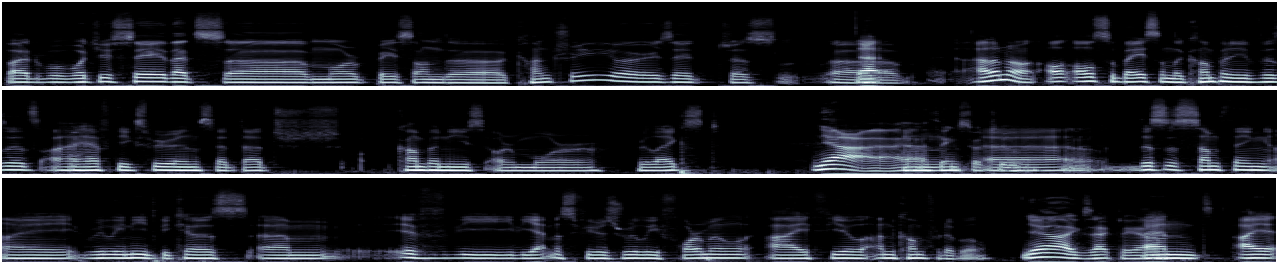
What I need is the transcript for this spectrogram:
But w- would you say that's uh, more based on the country, or is it just uh, That- I don't know. al- Also based on the company visits, I have the experience that Dutch companies are more relaxed. Yeah? I, I think so too. uh, yeah. This is something I really need because um, if the the atmosphere is really formal, I feel uncomfortable, Yeah, exactly. Yeah. and I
